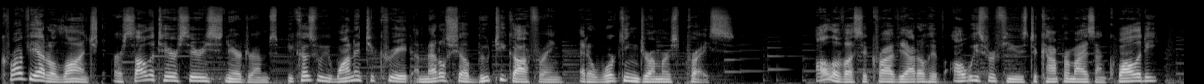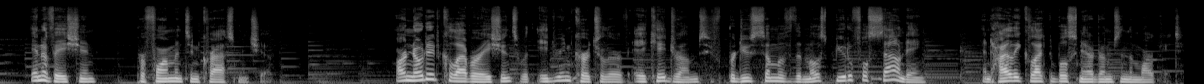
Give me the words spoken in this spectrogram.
Craviotto launched our Solitaire Series snare drums because we wanted to create a metal shell boutique offering at a working drummer's price. All of us at Craviotto have always refused to compromise on quality, innovation, performance, and craftsmanship. Our noted collaborations with Adrian Kirchler of AK Drums have produced some of the most beautiful sounding and highly collectible snare drums in the market.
